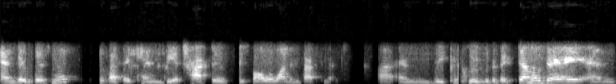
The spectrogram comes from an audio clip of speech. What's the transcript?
and their business so that they can be attractive to follow-on investment. Uh, and we conclude with a big demo day, and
